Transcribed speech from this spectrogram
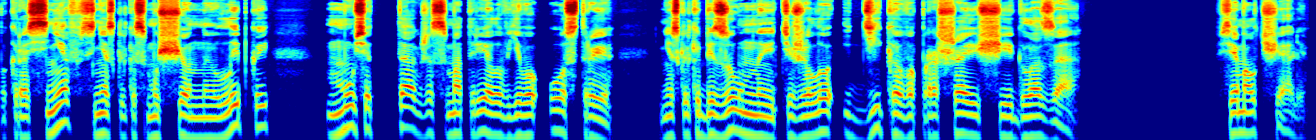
Покраснев, с несколько смущенной улыбкой, Муся также смотрела в его острые, несколько безумные, тяжело и дико вопрошающие глаза. Все молчали.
